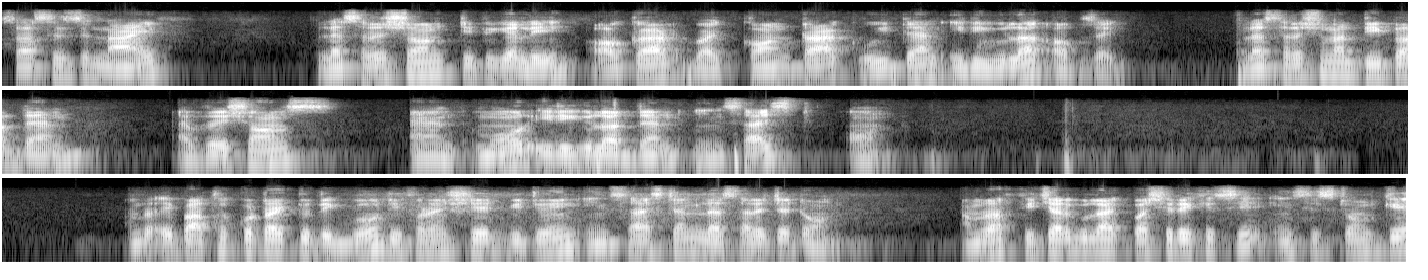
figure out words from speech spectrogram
such as a knife. Laceration typically occur by contact with an irregular object. Laceration are deeper than abrasions and more irregular than incised on. আমরা এই পার্থক্যটা একটু দেখব। Differentiate between incised and wound আমরা ফিচারগুলো এক পাশে রেখেছি ইনসিস্টনকে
